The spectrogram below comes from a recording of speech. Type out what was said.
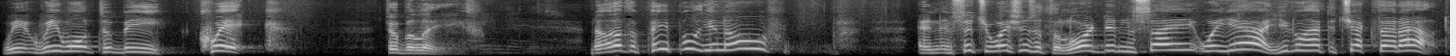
We, we want to be quick to believe. Now, other people, you know, and in situations that the Lord didn't say, well, yeah, you're going to have to check that out.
